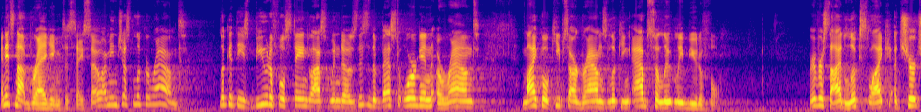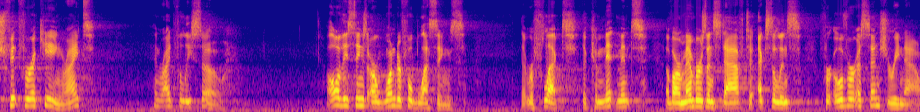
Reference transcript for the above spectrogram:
And it's not bragging to say so. I mean, just look around. Look at these beautiful stained glass windows. This is the best organ around. Michael keeps our grounds looking absolutely beautiful. Riverside looks like a church fit for a king, right? And rightfully so. All of these things are wonderful blessings that reflect the commitment of our members and staff to excellence for over a century now.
